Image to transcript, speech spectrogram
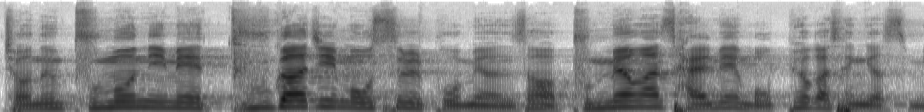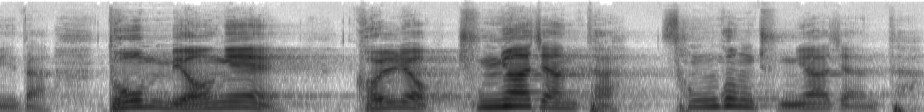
저는 부모님의 두 가지 모습을 보면서 분명한 삶의 목표가 생겼습니다. 돈, 명예, 권력 중요하지 않다. 성공 중요하지 않다.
